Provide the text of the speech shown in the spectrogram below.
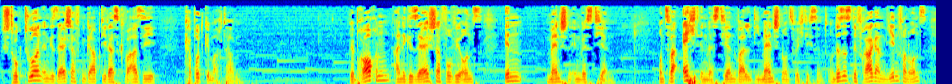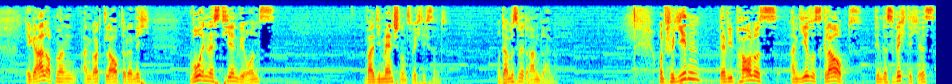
Strukturen in Gesellschaften gab, die das quasi kaputt gemacht haben. Wir brauchen eine Gesellschaft, wo wir uns in Menschen investieren. Und zwar echt investieren, weil die Menschen uns wichtig sind. Und das ist eine Frage an jeden von uns, egal ob man an Gott glaubt oder nicht. Wo investieren wir uns, weil die Menschen uns wichtig sind? Und da müssen wir dranbleiben. Und für jeden, der wie Paulus an Jesus glaubt, dem das wichtig ist,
